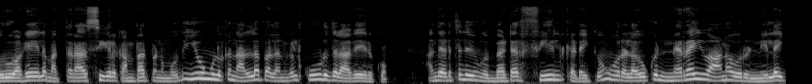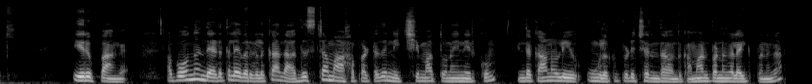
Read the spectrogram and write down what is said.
ஒரு வகையில் மற்ற ராசிகளை கம்பேர் பண்ணும்போது இவங்களுக்கு நல்ல பலன்கள் கூடுதலாகவே இருக்கும். அந்த இடத்துல இவங்க பெட்டர் ஃபீல் கிடைக்கும். ஓரளவுக்கு நிறைவான ஒரு நிலைக்கு இருப்பாங்க. அப்போ வந்து இந்த இடத்துல இவர்களுக்கு அந்த அதிர்ஷ்டமாகப்பட்டது நிச்சயமாக துணை நிற்கும். இந்த காணொளி உங்களுக்கு பிடிச்சிருந்தா வந்து கமெண்ட் பண்ணுங்கள் லைக் பண்ணுங்கள்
